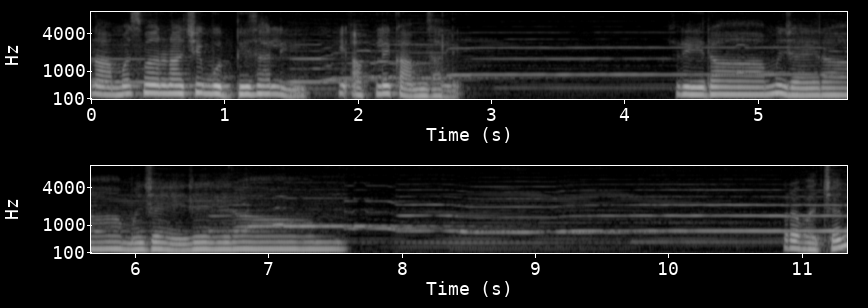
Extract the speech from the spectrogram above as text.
नामस्मरणाची बुद्धी झाली की आपले काम झाले. श्रीराम जय राम जय जय राम. प्रवचन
